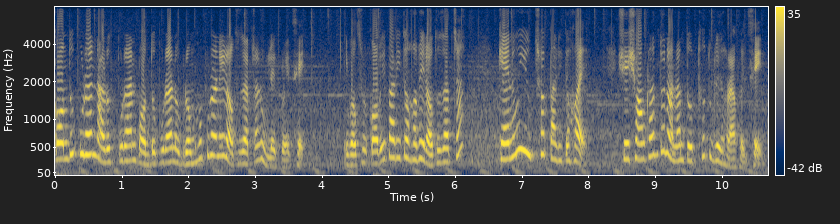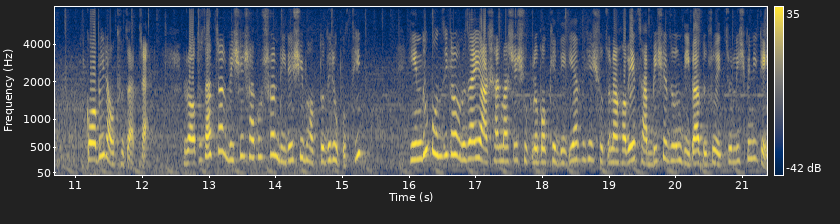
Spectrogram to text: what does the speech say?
স্কন্দপুরাণ নারদপুরাণ, পদ্মপুরাণ ও ব্রহ্মপুরাণে রথযাত্রার উল্লেখ রয়েছে। এবছর কবে পালিত হবে রথযাত্রা? কেন এই উৎসব পালিত হয়? সে সংক্রান্ত নানান তথ্য তুলে ধরা হয়েছে। কবে রথযাত্রা? রথযাত্রার বিশেষ আকর্ষণ বিদেশি ভক্তদের উপস্থিত? হিন্দু পঞ্জিকা অনুযায়ী আষাঢ় মাসের শুক্লপক্ষের দ্বিতীয় তিথির সূচনা হবে ছাব্বিশে জুন দিবা দুশো একচল্লিশ মিনিটে।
